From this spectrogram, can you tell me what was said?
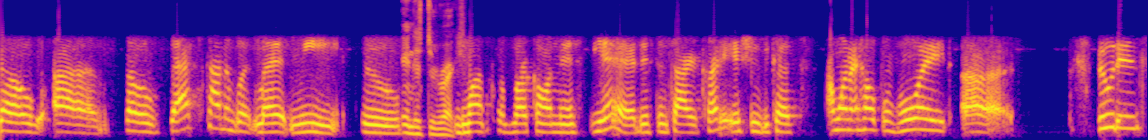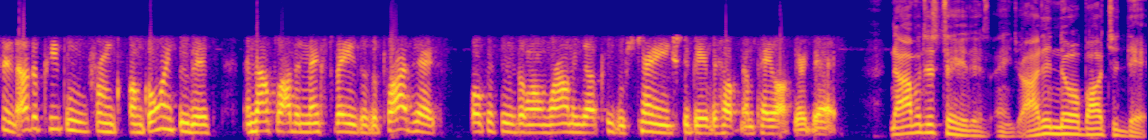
so, uh, so that's kind of what led me to in this direction want to work on this. Yeah, this entire credit issue because I want to help avoid uh, students and other people from from going through this. And that's why the next phase of the project focuses on rounding up people's change to be able to help them pay off their debt. Now I'm gonna just tell you this, Angel. I didn't know about your debt.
